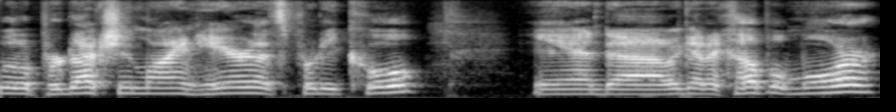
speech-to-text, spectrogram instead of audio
Little production line here, that's pretty cool. And uh, we got a couple more.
